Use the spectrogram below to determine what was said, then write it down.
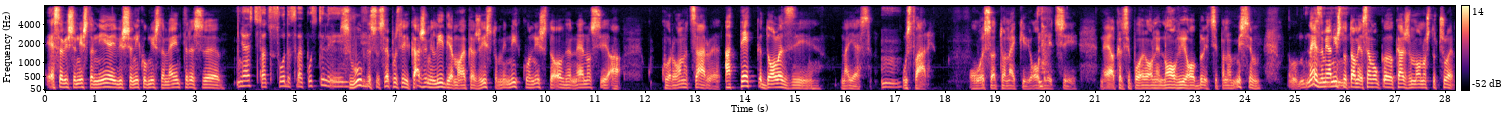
E sad više ništa nije i više nikog ništa ne interesuje. Jeste, sad su svuda sve pustili. Svugde su sve pustili. Kaže mi Lidija moja, kaže isto, mi niko ništa ovde ne nosi, a korona caruje. A tek dolazi na jesen, mm. u stvari. Ovo je sad to neki oblici Ne, a kad se pojave one novi oblici, pa na, mislim, ne znam ja ništa o tome, ja samo kažem ono što čujem.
